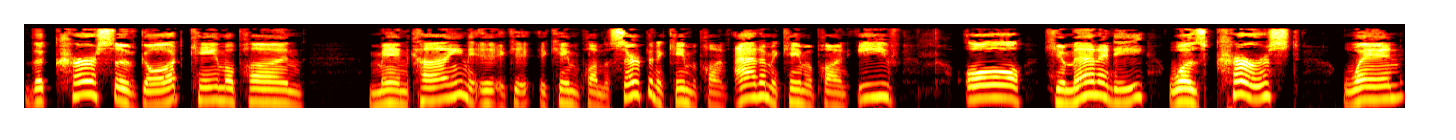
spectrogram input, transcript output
The curse of God came upon mankind. It, it, it, came upon the serpent. It came upon Adam. It came upon Eve. All humanity was cursed when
